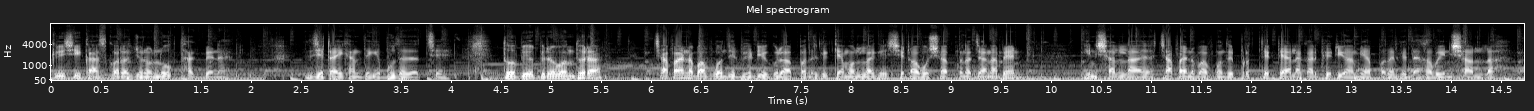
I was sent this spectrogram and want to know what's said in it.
কৃষি কাজ করার জন্য লোক থাকবে না। যেটা এখান থেকে বোঝা যাচ্ছে। তো প্রিয় প্রিয় বন্ধুরা, চাঁপাইনবাবগঞ্জের ভিডিওগুলো আপনাদেরকে কেমন লাগে সেটা অবশ্যই আপনারা জানাবেন। ইনশাল্লাহ চাঁপাইনবাবগঞ্জের প্রত্যেকটা এলাকার ভিডিও আমি আপনাদেরকে দেখাবো ইনশাল্লাহ।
